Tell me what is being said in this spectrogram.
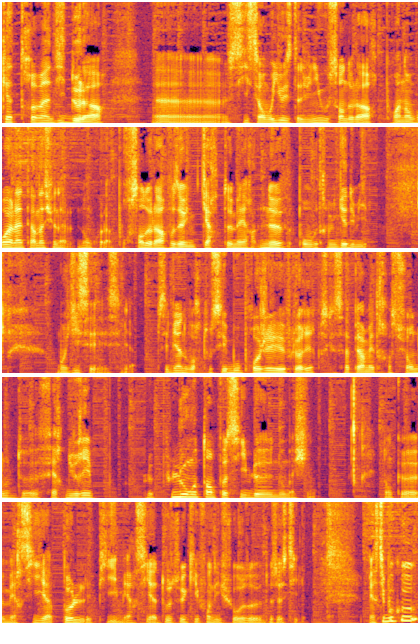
90 dollars. Euh, si c'est envoyé aux États-Unis ou 100 dollars pour un envoi à l'international. Donc voilà, pour 100 dollars, vous avez une carte mère neuve pour votre Amiga 2000. Moi je dis c'est bien, c'est bien de voir tous ces beaux projets fleurir parce que ça permettra sur nous de faire durer le plus longtemps possible nos machines. Donc euh, merci à Paul et puis merci à tous ceux qui font des choses de ce style. Merci beaucoup.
